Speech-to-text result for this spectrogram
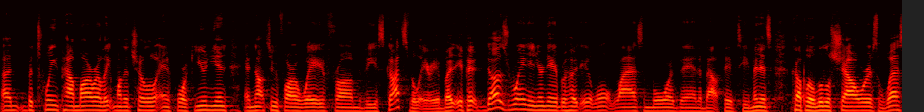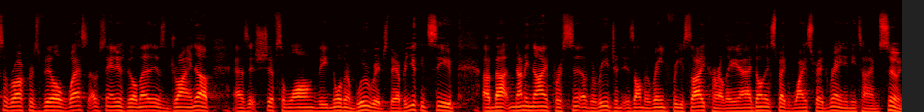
uh, between Palmyra, Lake Monticello, and Fork Union, and not too far away from the Scottsville area. But if it does rain in your neighborhood, it won't last more than about 15 minutes. A couple of little showers west of Ruckersville, west of Stanardsville, and that is drying up as it shifts along the northern Blue Ridge there. But you can see about 99% of the region is on the rain-free side currently. I don't expect widespread rain anytime soon.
